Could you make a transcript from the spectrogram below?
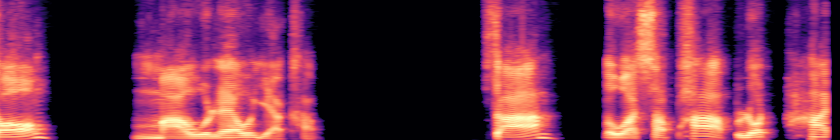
สองเมาแล้วอย่าขับสามตรวสภาพรถให้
